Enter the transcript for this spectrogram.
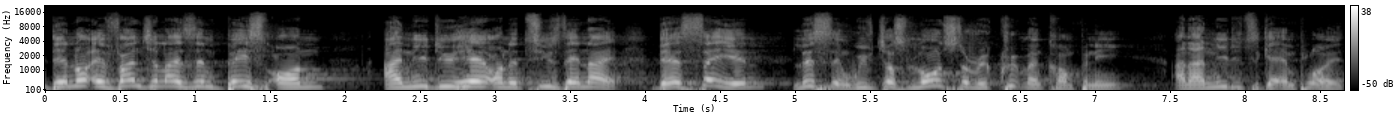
they're not evangelizing based on, I need you here on a Tuesday night. They're saying, listen, we've just launched a recruitment company and I need you to get employed.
